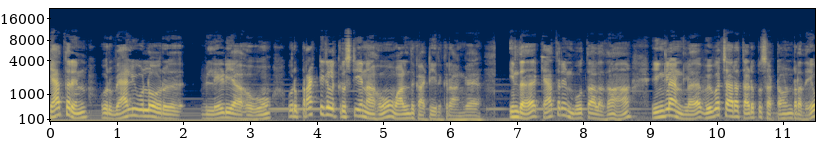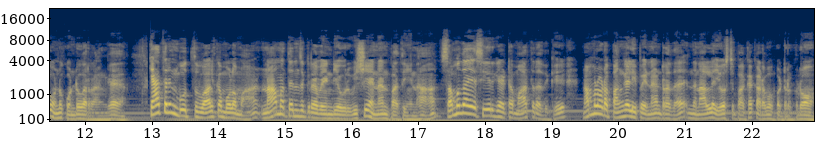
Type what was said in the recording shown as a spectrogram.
கேத்தரின் ஒரு வேல்யூ உள்ள ஒரு லேடியாகவும் ஒரு ப்ராக்டிக்கல் கிறிஸ்டியனாகவும் வாழ்ந்து காட்டியிருக்கிறாங்க. இந்த கேத்தரின் பூத்தால தான் இங்கிலாண்டில் விபச்சார தடுப்பு சட்டம்ன்றதே ஒன்று கொண்டு வர்றாங்க. கேத்தரின் பூத் வாழ்க்கை மூலமாக நாம் தெரிஞ்சுக்கிற வேண்டிய ஒரு விஷயம் என்னன்னு பார்த்தீங்கன்னா சமுதாய சீர்கேட்டை மாற்றுறதுக்கு நம்மளோட பங்களிப்பு என்னன்றதை இந்த நாளில் யோசித்து பார்க்க கடமைப்பட்டிருக்கிறோம்.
